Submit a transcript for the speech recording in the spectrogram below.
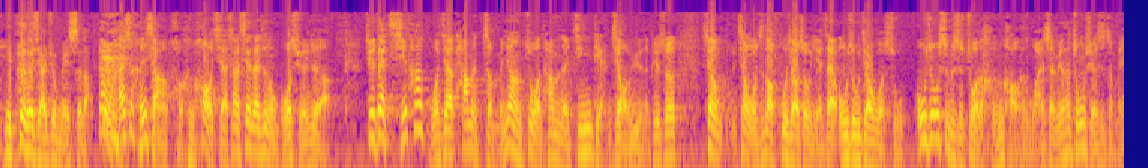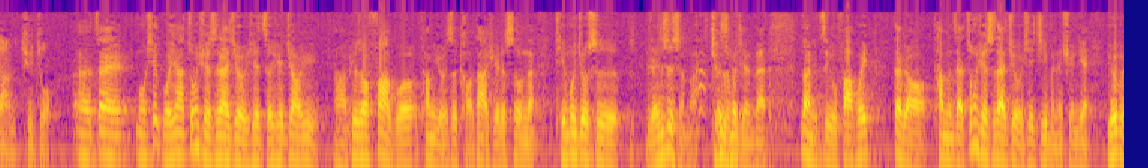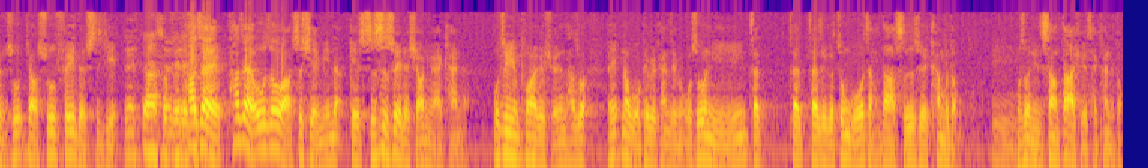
你配合起来就没事了。但我还是很想很好奇啊，像现在这种国学日啊，就在其他国家他们怎么样做他们的经典教育呢？比如说像像我知道傅教授也在欧洲教过书，欧洲是不是做的很好很完善？比如他中学是怎么样去做？呃，在某些国家，中学时代就有一些哲学教育啊，比如说法国，他们有一次考大学的时候呢，题目就是人是什么，就这么简单，让你自由发挥。代表他们在中学时代就有一些基本的训练。有一本书叫《苏菲的世界》，对，啊，苏菲的。他在他在欧洲啊是写明的，给十四岁的小女孩看的。我最近碰到一个学生，他说，哎，那我可不可以看这本？我说你在在在这个中国长大，十四岁看不懂。嗯，我说你上大学才看得懂。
